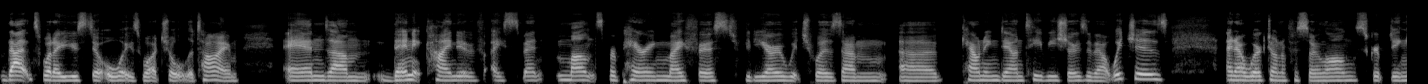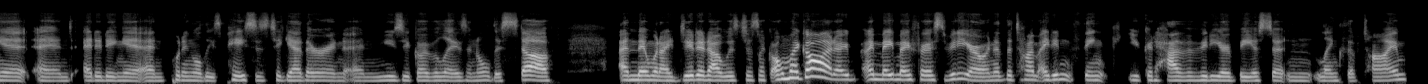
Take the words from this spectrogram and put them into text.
that's what I used to always watch all the time. And um, then it kind of, I spent months preparing my first video, which was um, uh, counting down TV shows about witches. And I worked on it for so long, scripting it and editing it and putting all these pieces together and, and music overlays and all this stuff and then when i did it i was just like oh my god I, I made my first video and at the time i didn't think you could have a video be a certain length of time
